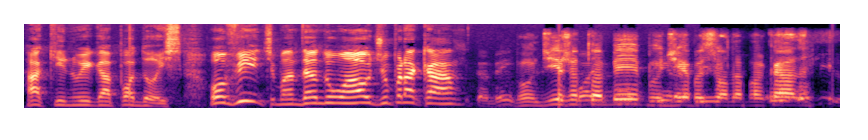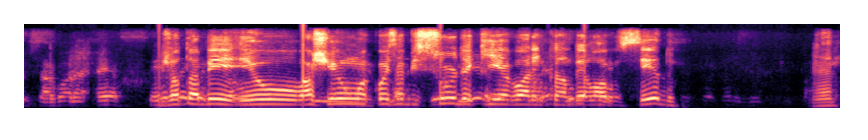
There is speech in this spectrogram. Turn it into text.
aqui no Igapó 2. Ouvinte, mandando um áudio para cá. Bom dia, JB. Bom dia, pessoal da bancada. JB, eu achei uma coisa absurda aqui agora em Cambé logo cedo, né?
